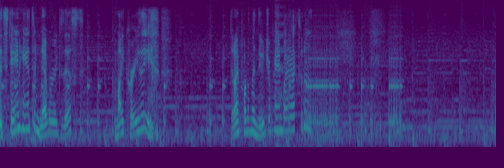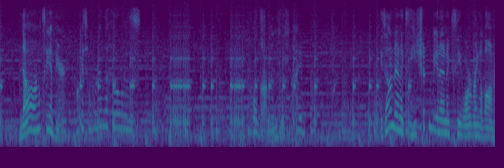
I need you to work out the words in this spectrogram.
Did Stan Hansen never exist? Am I crazy? Did I put him in New Japan by accident? No, I don't see him here. Okay, so where the hell is... Hold on. I... He's on NXT. He shouldn't be in NXT or Ring of Honor.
